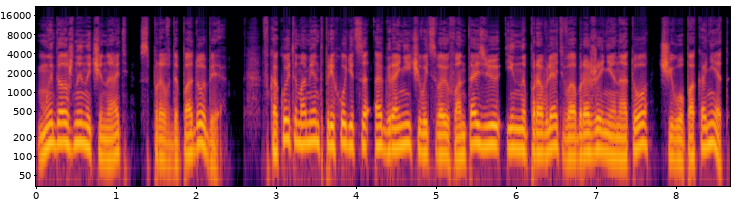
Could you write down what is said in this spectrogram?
мы должны начинать с правдоподобия. В какой-то момент приходится ограничивать свою фантазию и направлять воображение на то, чего пока нет,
